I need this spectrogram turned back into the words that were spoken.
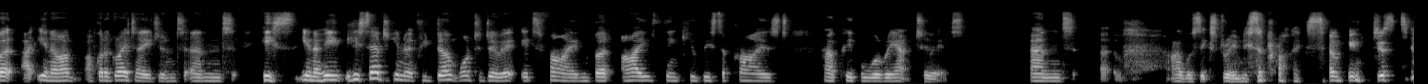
but uh, you know I've got a great agent and he's you know he he said you know if you don't want to do it it's fine but I think you'd be surprised how people will react to it. And uh, I was extremely surprised. I mean, just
